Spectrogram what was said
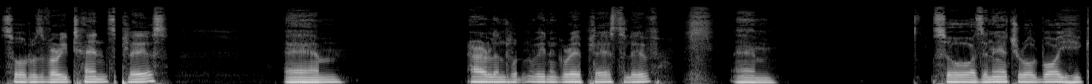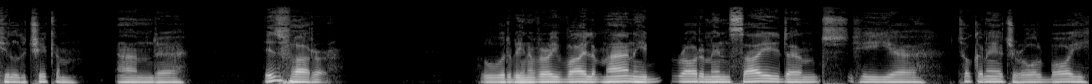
So it was a very tense place. Um, Ireland wouldn't have been a great place to live. Um, so, as an eight year old boy, he killed a chicken. And uh, his father, who would have been a very violent man, he brought him inside and he uh, took an eight year old boy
